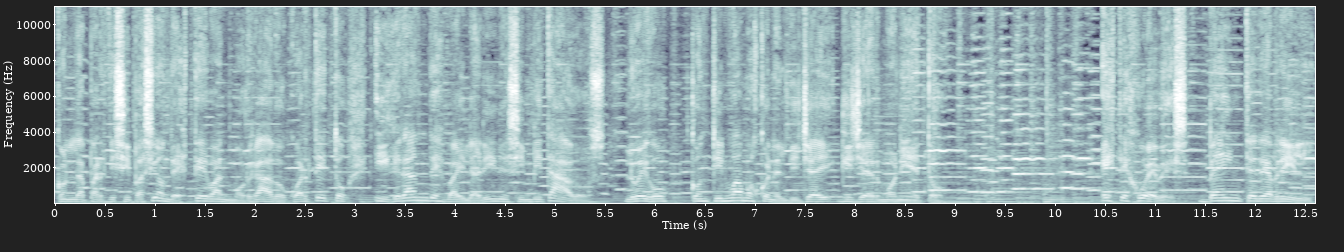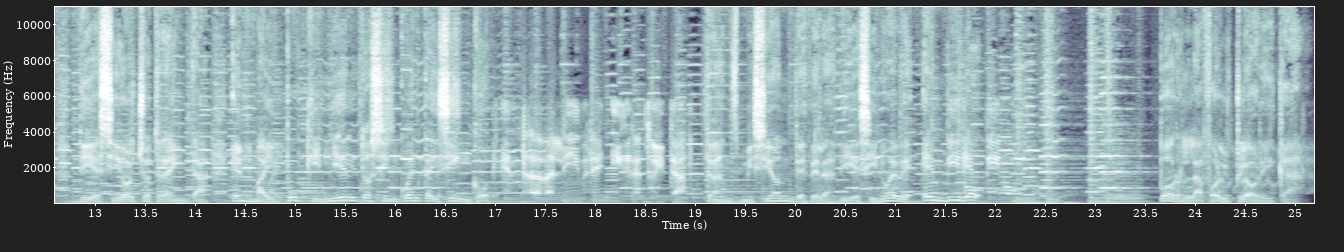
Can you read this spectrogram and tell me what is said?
con la participación de Esteban Morgado Cuarteto y grandes bailarines invitados. Luego continuamos con el DJ Guillermo Nieto. Este jueves, 20 de abril, 18.30, en Maipú 555. Entrada libre y gratuita. Transmisión desde las 19 en vivo por la folclórica.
